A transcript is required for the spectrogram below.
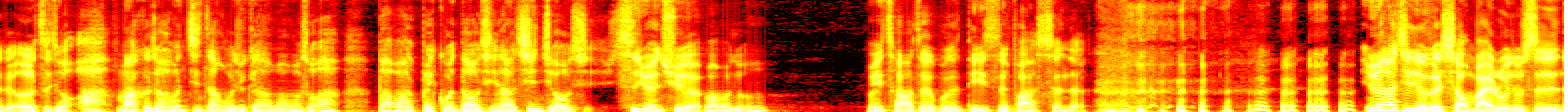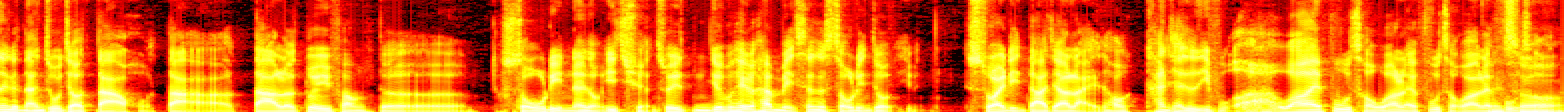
那个儿子就啊，马克就很紧张，回去跟他妈妈说啊，爸爸被滚到其他星球次元去了。妈妈说嗯，没差，这个不是第一次发生的。因为他其实有个小脉络，就是那个男主角打打打了对方的首领那种一拳，所以你就可以看每三个首领就率领大家来，然后看起来就是一副啊，我要来复仇，我要来复仇，我要来复仇。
